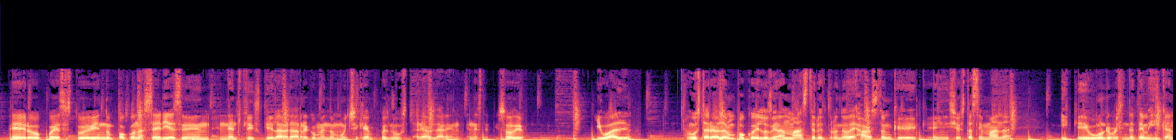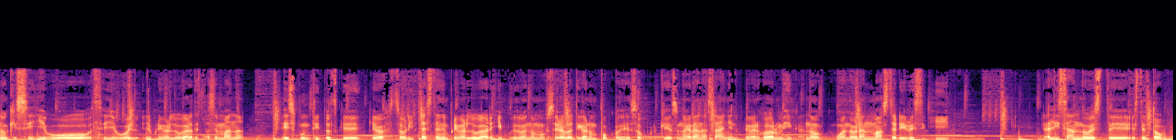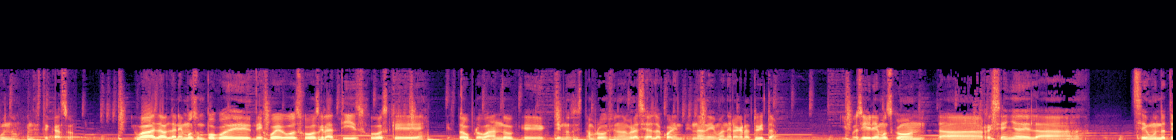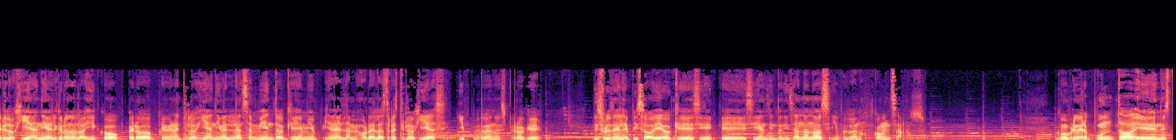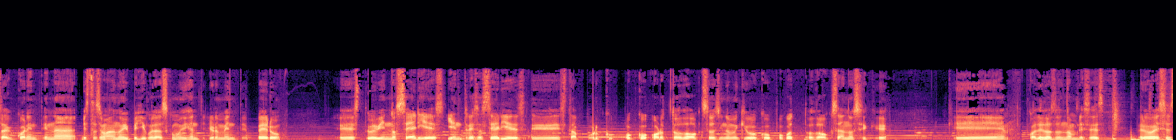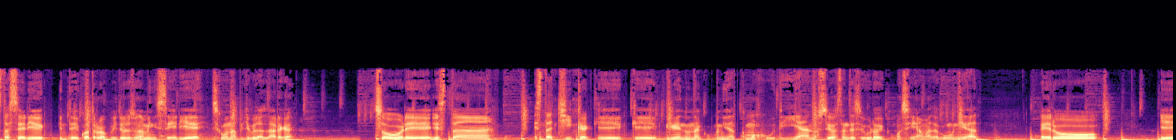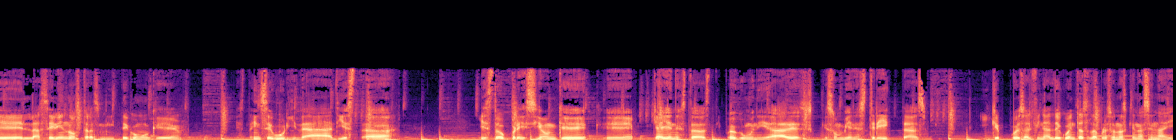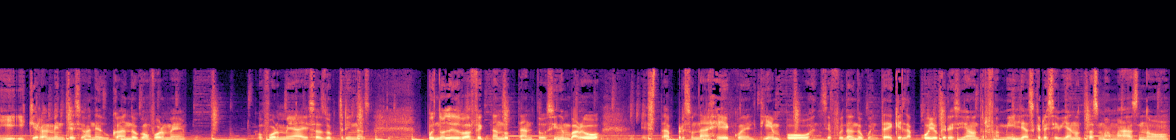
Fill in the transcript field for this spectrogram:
Pero pues estuve viendo un poco unas series en, Netflix que la verdad recomiendo mucho y que pues me gustaría hablar en, en este episodio. Igual me gustaría hablar un poco de los Grandmasters, el torneo de Hearthstone que, que inició esta semana y que hubo un representante mexicano que se llevó, se llevó el, primer lugar de esta semana, seis puntitos que, que, hasta ahorita está en el primer lugar y pues bueno, me gustaría platicar un poco de eso porque es una gran hazaña, el primer jugador mexicano jugando Grandmaster y, y realizando este, este top 1 en este caso. Igual hablaremos un poco de, de juegos, juegos gratis, juegos que estado probando, que, que nos están promocionando gracias a la cuarentena de manera gratuita. Y pues seguiremos con la reseña de la segunda trilogía a nivel cronológico, pero primera trilogía a nivel de lanzamiento, que en mi opinión es la mejor de las tres trilogías. Y pues bueno, espero que disfruten el episodio, que, que sigan sintonizándonos y pues bueno, comenzamos. Como primer punto, en esta cuarentena, esta semana no vi películas como dije anteriormente, pero eh, estuve viendo series y entre esas series eh, está por, poco ortodoxo, si no me equivoco, poco ortodoxa, no sé qué eh, cuál de los dos nombres es, pero es esta serie de cuatro capítulos, una miniserie, es como una película larga, sobre esta, esta chica que, que vive en una comunidad como judía, no estoy bastante seguro de cómo se llama la comunidad, pero eh, la serie nos transmite como que esta inseguridad y esta y esta opresión que, que, que, hay en estas tipo de comunidades que son bien estrictas que pues al final de cuentas las personas que nacen ahí y que realmente se van educando conforme, conforme a esas doctrinas, pues no les va afectando tanto. Sin embargo, esta personaje con el tiempo se fue dando cuenta de que el apoyo que recibían otras familias, que recibían otras mamás, no,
